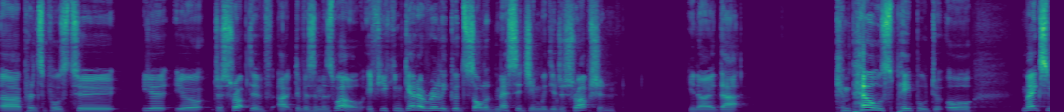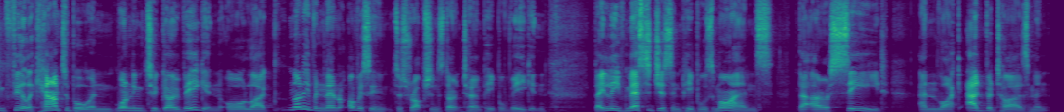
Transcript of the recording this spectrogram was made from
uh, principles to your your disruptive activism as well. If you can get a really good, solid message in with your disruption, you know that compels people to or makes them feel accountable and wanting to go vegan or like not even then obviously disruptions don't turn people vegan they leave messages in people's minds that are a seed and like advertisement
